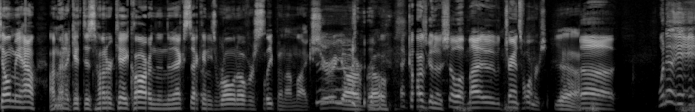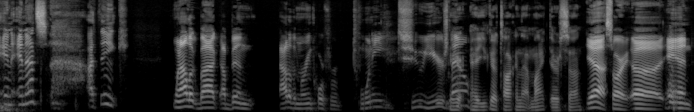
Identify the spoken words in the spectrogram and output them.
telling me how I'm going to get this 100K car. And then the next second, he's rolling over sleeping. I'm like, sure you are, bro. That car's going to show up my uh, Transformers. Yeah. Uh, well, and, and and that's, I think, when I look back, I've been out of the Marine Corps for 22 years now. hey, you got to talk in that mic there, son. Yeah, sorry. Uh, and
